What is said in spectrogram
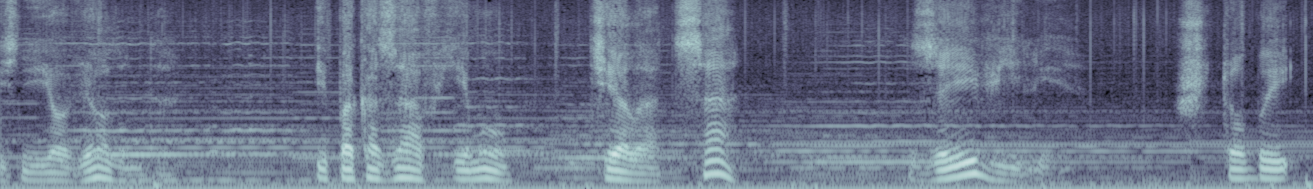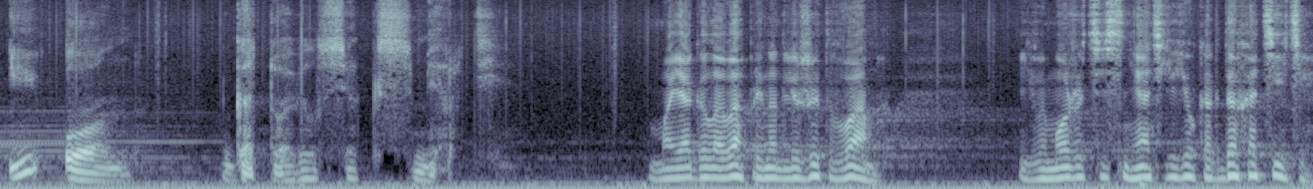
Из нее Веланда и, показав ему тело отца, заявили, чтобы и он готовился к смерти. Моя голова принадлежит вам, и вы можете снять ее, когда хотите.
